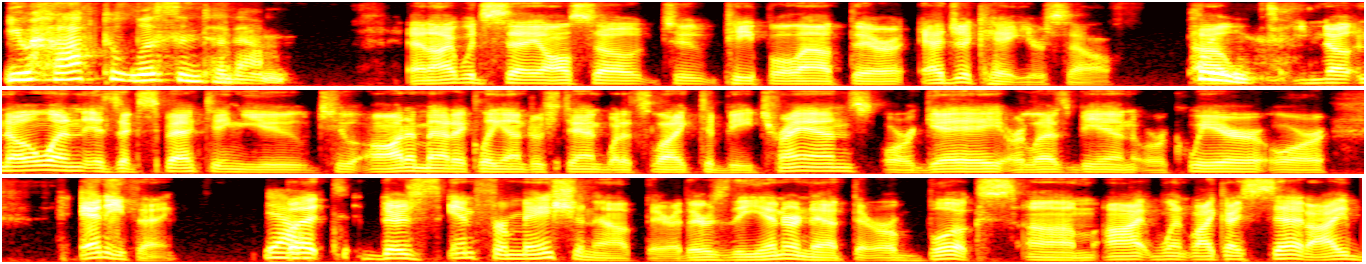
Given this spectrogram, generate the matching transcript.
You have to listen to them. And i would say also to people out there educate yourself. Uh, no, no one is expecting you to automatically understand what it's like to be trans or gay or lesbian or queer or anything yeah. But there's information out there. There's the internet. There are books. Um, I went, like I said, I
